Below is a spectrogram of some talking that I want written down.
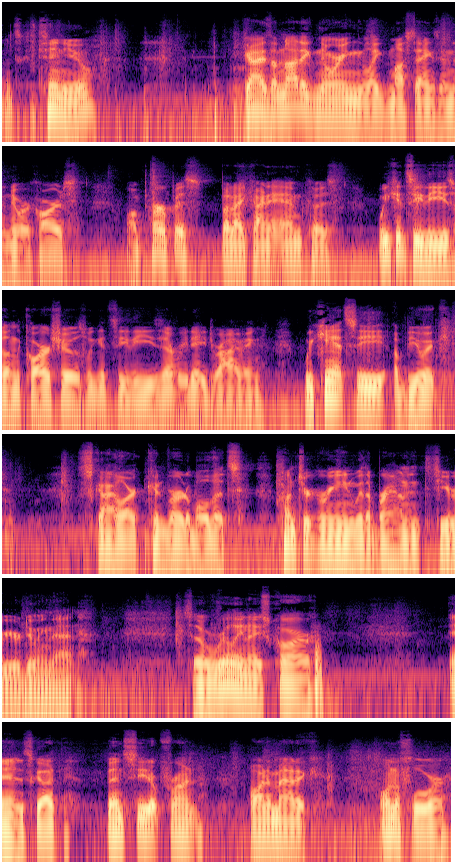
Let's continue. Guys, I'm not ignoring like Mustangs and the newer cars on purpose, but I kind of am because we could see these on the car shows. We could see these everyday driving. We can't see a Buick Skylark convertible that's hunter green with a brown interior doing that. So really nice car. And it's got bench seat up front, automatic on the floor.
